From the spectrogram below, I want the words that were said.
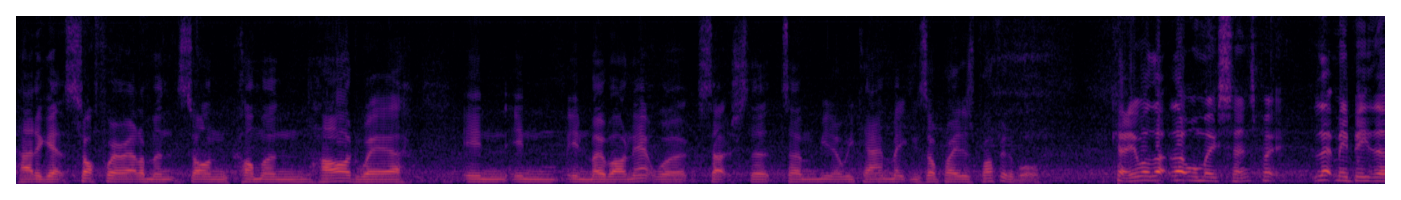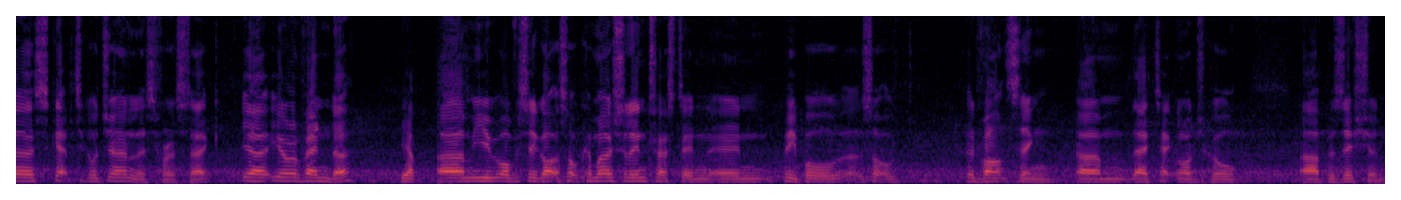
how to get software elements on common hardware in, in, in mobile networks such that um, you know we can make these operators profitable. Okay, well that, that all makes sense, but let me be the skeptical journalist for a sec. Yeah, you're a vendor. Yep. Um, you've obviously got a sort of commercial interest in, in people uh, sort of advancing um, their technological uh, position.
